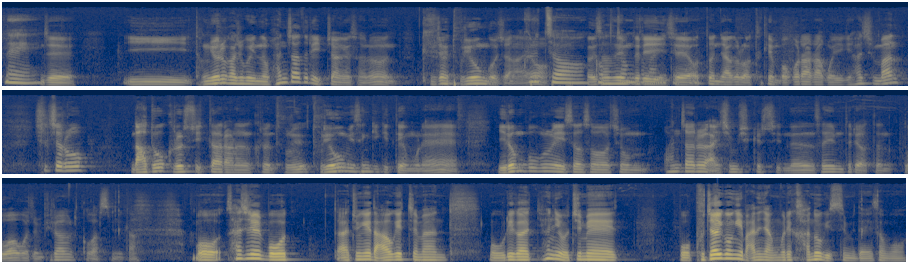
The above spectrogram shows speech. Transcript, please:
네. 이제 이 당뇨를 가지고 있는 환자들의 입장에서는 굉장히 두려운 거잖아요. 그렇죠. 의사 걱정도 선생님들이 이제 되고. 어떤 약을 어떻게 먹어라라고 얘기하지만 실제로 나도 그럴 수 있다라는 그런 두려, 두려움이 생기기 때문에 이런 부분에 있어서 좀 환자를 안심시킬 수 있는 선생님들의 어떤 노하우가 좀 필요할 것 같습니다. 뭐 사실 뭐 나중에 나오겠지만 뭐 우리가 흔히 요즘에 뭐 부작용이 많은 약물이 간혹 있습니다. 그래서 뭐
